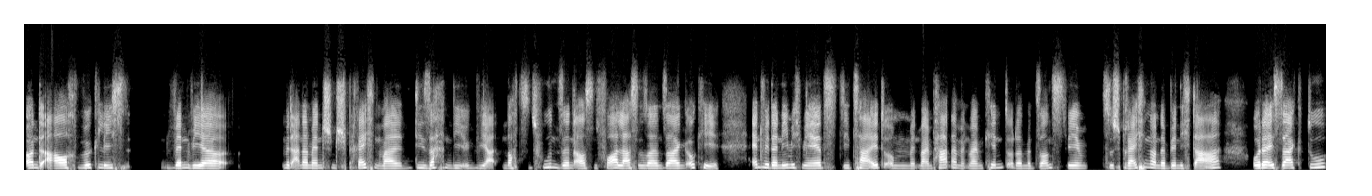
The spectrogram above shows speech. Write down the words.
und auch wirklich wenn wir mit anderen Menschen sprechen, weil die Sachen, die irgendwie noch zu tun sind, außen vor lassen, sondern sagen, okay, entweder nehme ich mir jetzt die Zeit, um mit meinem Partner, mit meinem Kind oder mit sonst wem zu sprechen und dann bin ich da. Oder ich sage, du,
